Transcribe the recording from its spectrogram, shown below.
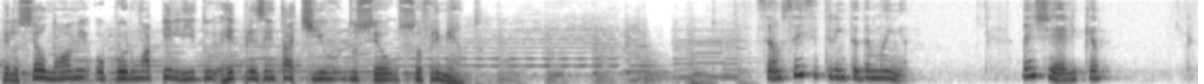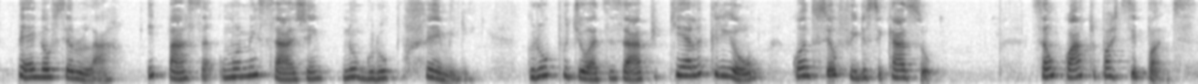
pelo seu nome ou por um apelido representativo do seu sofrimento. São seis e trinta da manhã. Angélica pega o celular e passa uma mensagem no grupo Family, grupo de WhatsApp que ela criou quando seu filho se casou. São quatro participantes:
